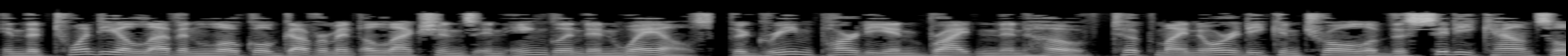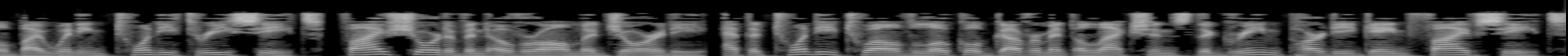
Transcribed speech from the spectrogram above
In the 2011 local government elections in England and Wales, the Green Party in Brighton and Hove took minority control of the City Council by winning 23 seats, five short of an overall majority. At the 2012 local government elections, the Green Party gained five seats,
